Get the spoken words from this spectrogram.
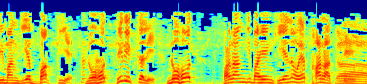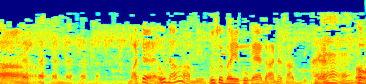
බිමන් ගිය බක්කිය නොහොත් තිරික්කලේ. නොහොත් පරංගි බහෙන් කියන ඔය කරත්තේ. මට ඇහුණා මේ වෘෂභයෙකු කෑ ගහන සද්දේ. ඔව්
